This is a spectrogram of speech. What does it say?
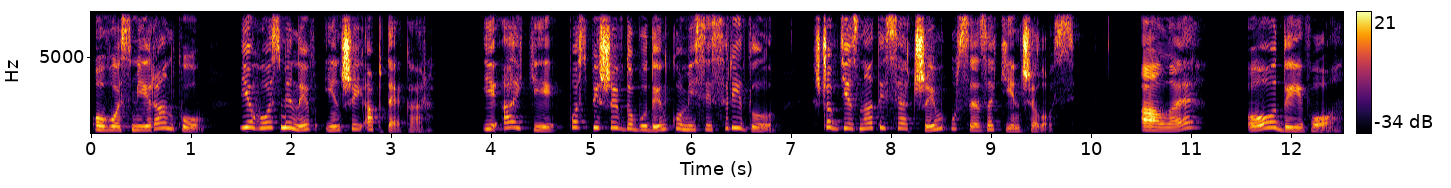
О восьмій ранку його змінив інший аптекар. І Айкі поспішив до будинку місіс Рідл, щоб дізнатися, чим усе закінчилось. Але, о диво!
